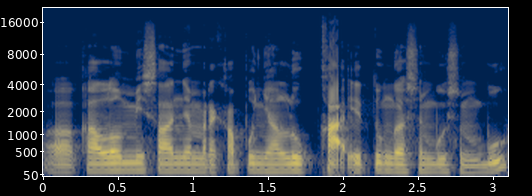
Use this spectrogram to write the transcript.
Uh, kalau misalnya mereka punya luka itu nggak sembuh-sembuh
